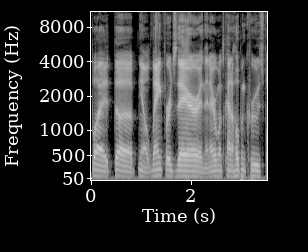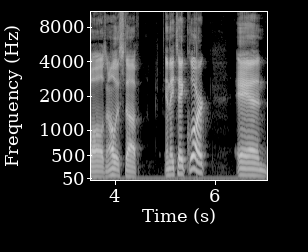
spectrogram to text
But the you know Langford's there, and then everyone's kind of hoping Crews falls and all this stuff, and they take Clark, and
